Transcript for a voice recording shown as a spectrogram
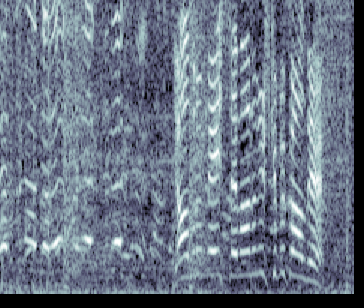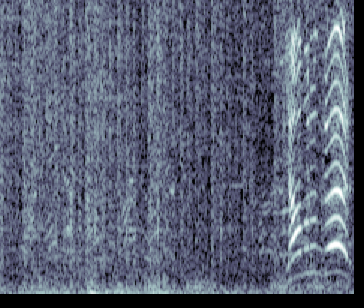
Hepsini Acar. Hepsini hepsini hepsini. Yağmur'un beş, Sema'nın üç küpü kaldı. Yağmur'un dört.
